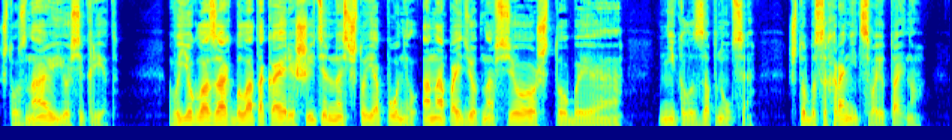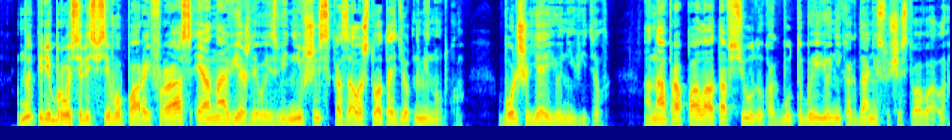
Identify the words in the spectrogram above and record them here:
что знаю ее секрет. В ее глазах была такая решительность, что я понял, она пойдет на все, чтобы... Э, Николас запнулся чтобы сохранить свою тайну. Мы перебросились всего парой фраз, и она, вежливо извинившись, сказала, что отойдет на минутку. Больше я ее не видел. Она пропала отовсюду, как будто бы ее никогда не существовало.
